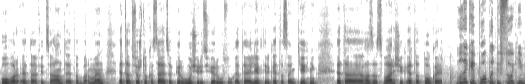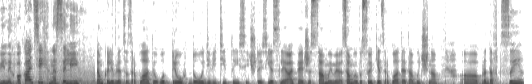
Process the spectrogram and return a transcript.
повар, это официант, это бармен. Это все, что касается в первую очередь сферы услуг. Это электрик, это сантехник, это газосварщик, это токарь. Великий попит і сотні вільних вакансій на селі. Там колеблются зарплаты от 3 до 9 тысяч. То есть, если, опять же, самыми, самые высокие зарплаты это обычно а, продавцы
